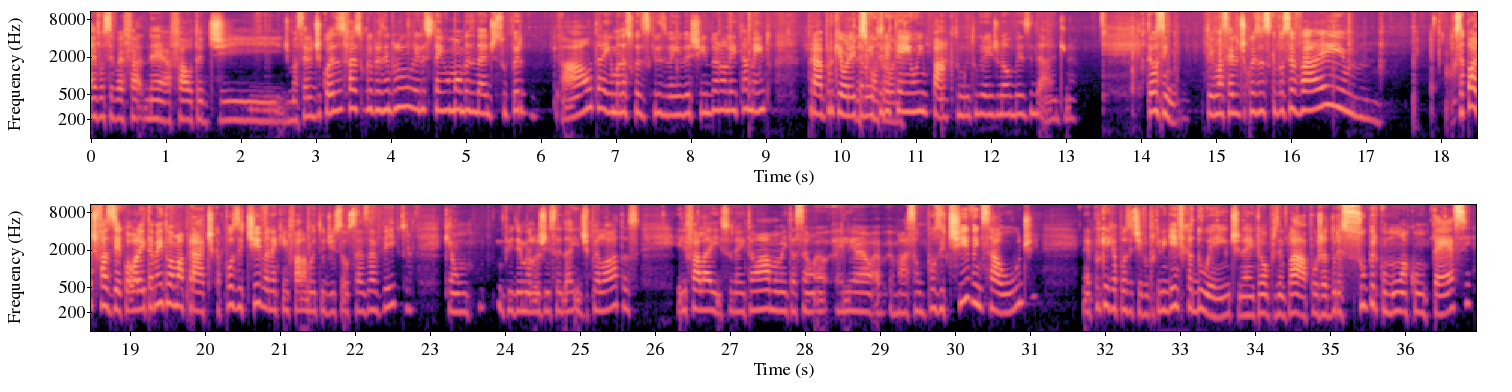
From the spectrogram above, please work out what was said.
Aí você vai, né, a falta de, de uma série de coisas faz com que, por exemplo, eles tenham uma obesidade super alta e uma das coisas que eles vêm investindo é no aleitamento, pra, porque o aleitamento ele tem um impacto muito grande na obesidade, né. Então, assim, tem uma série de coisas que você vai que você pode fazer com o aleitamento é uma prática positiva, né? Quem fala muito disso é o César Victor, que é um epidemiologista daí de Pelotas. Ele fala isso, né? Então a amamentação é- ele é uma ação positiva em saúde. Né? Por que, que é positiva? Porque ninguém fica doente, né? Então, por exemplo, a apojadura é super comum, acontece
